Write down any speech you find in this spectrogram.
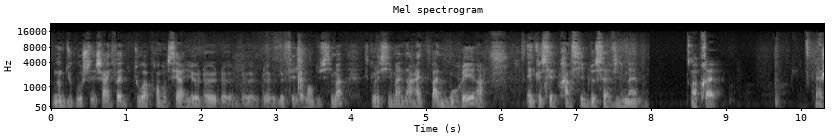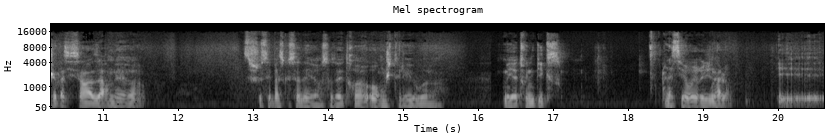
Donc du coup j'arrive pas du tout à prendre au sérieux le, le, le, le, fait de la mort du cinéma, parce que le cinéma n'arrête pas de mourir, et que c'est le principe de sa vie même. Après, je sais pas si c'est un hasard, mais... Euh je sais pas ce que c'est d'ailleurs, ça doit être euh, Orange Télé ou. Euh, mais il y a Twin Peaks, la série originale, et,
